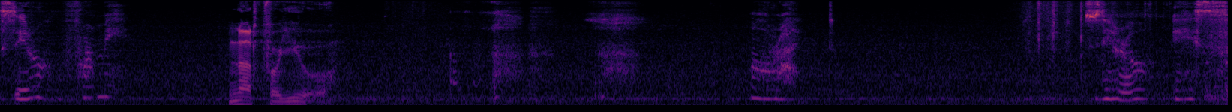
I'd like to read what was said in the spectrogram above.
Zero for me? Not for you. All right. Zero is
